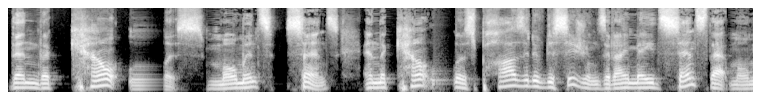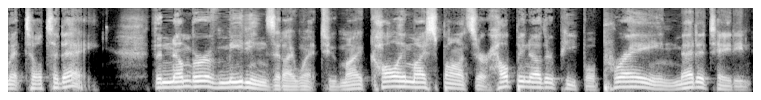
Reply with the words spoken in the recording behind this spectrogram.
than the countless moments since and the countless positive decisions that I made since that moment till today. The number of meetings that I went to, my calling my sponsor, helping other people, praying, meditating,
